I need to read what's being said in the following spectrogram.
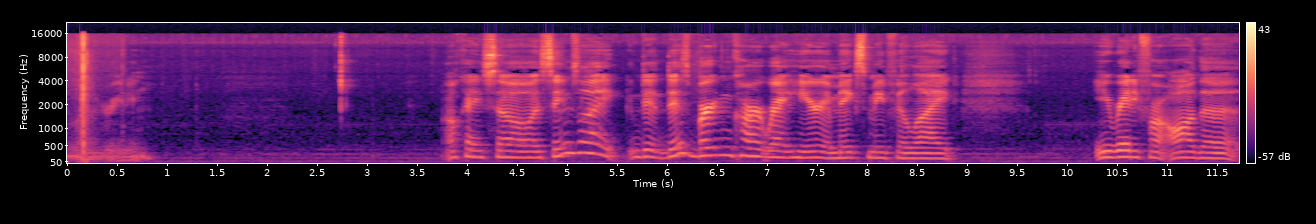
Love reading. Okay, so it seems like this burden card right here, it makes me feel like you're ready for all the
